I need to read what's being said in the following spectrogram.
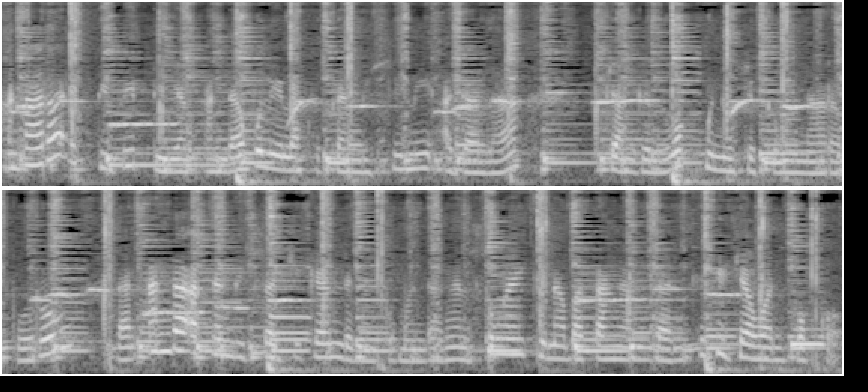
Antara aktiviti yang Anda boleh lakukan di sini adalah jungle walk menuju ke Menara Burung dan Anda akan disajikan dengan pemandangan Sungai Kinabatangan dan kehijauan pokok.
